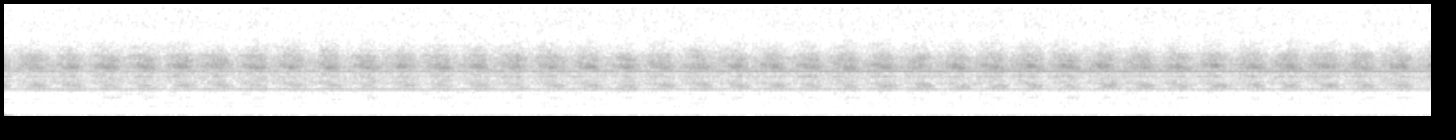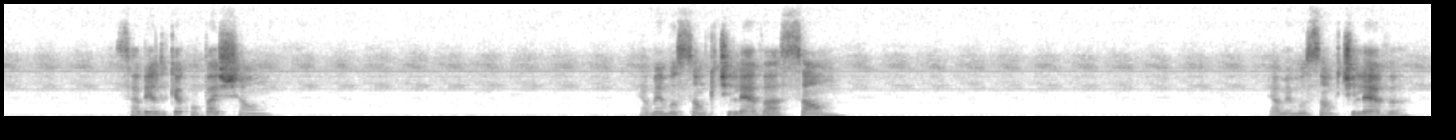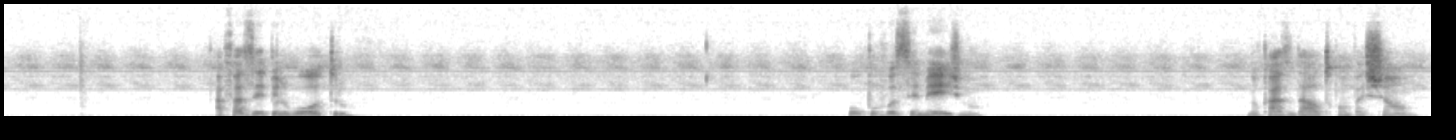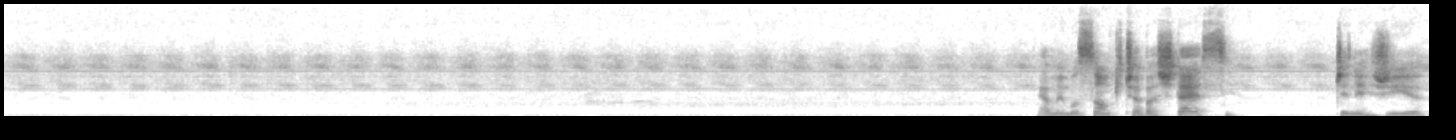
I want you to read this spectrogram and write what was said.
Sabendo que a compaixão é uma emoção que te leva à ação, é uma emoção que te leva a fazer pelo outro. Ou por você mesmo, no caso da autocompaixão. Emoção que te abastece de energia.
